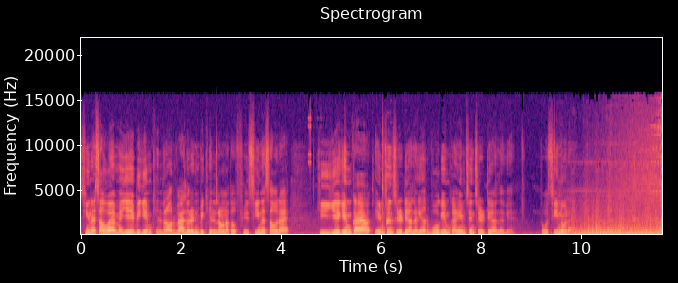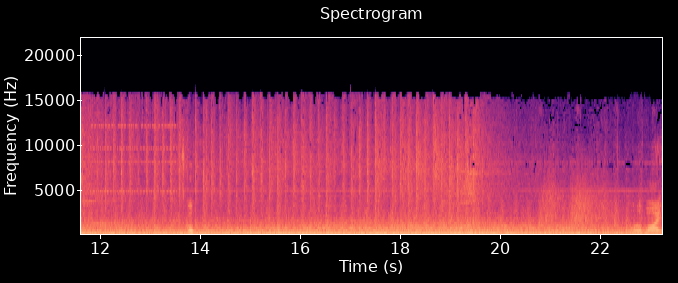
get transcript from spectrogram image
सीन ऐसा हुआ है, मैं ये भी गेम खेल रहा हूँ, और वैलोरेंट भी खेल रहा हूँ ना तो सीन ऐसा हो रहा है कि ये गेम का एम सेंसिटिविटी अलग है, और वो गेम का एम सेंसिटिविटी अलग है। तो वो सीन हो रहा है। go. Oh boy.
